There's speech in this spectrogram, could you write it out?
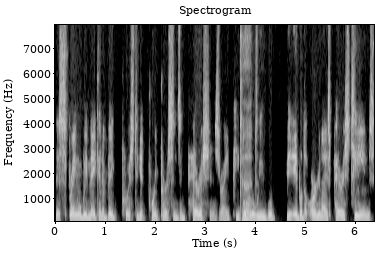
this spring we'll be making a big push to get point persons in parishes, right? People Good. who we will be able to organize parish teams,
